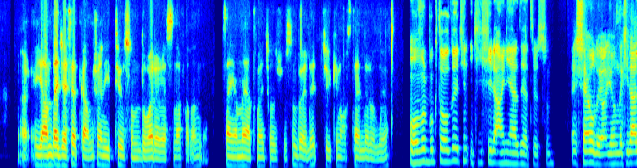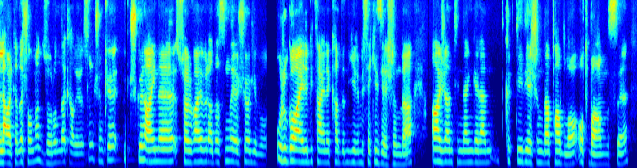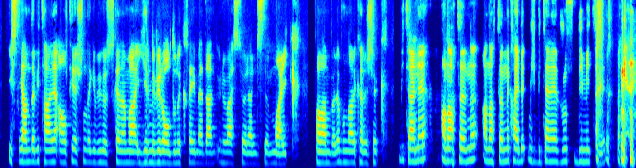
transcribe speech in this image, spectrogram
Yanda ceset kalmış. Onu itiyorsun duvar arasına falan. Sen yanına yatmaya çalışıyorsun. Böyle çirkin hosteller oluyor. Overbooked olduğu için iki kişiyle aynı yerde yatıyorsun. E şey oluyor yanındakilerle arkadaş olmak zorunda kalıyorsun. Çünkü 3 gün aynı Survivor adasında yaşıyor gibi oluyor. Uruguaylı bir tane kadın 28 yaşında. Arjantin'den gelen 47 yaşında Pablo, ot bağımlısı. İşte yanında bir tane 6 yaşında gibi gözüken ama 21 olduğunu claim eden üniversite öğrencisi Mike falan böyle. Bunlar karışık. Bir tane anahtarını anahtarını kaybetmiş bir tane Rus Dimitri.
